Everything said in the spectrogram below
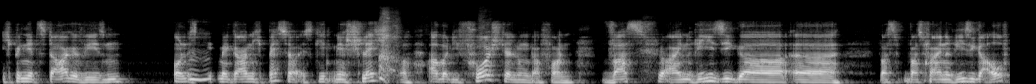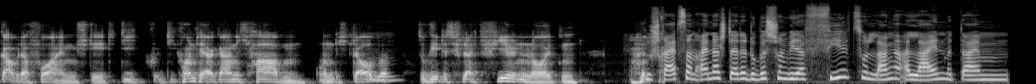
ich bin jetzt da gewesen und mhm. es geht mir gar nicht besser, es geht mir schlechter. Aber die Vorstellung davon, was für ein riesiger äh, was, was für eine riesige Aufgabe da vor einem steht, die, die konnte er gar nicht haben. Und ich glaube, mhm. so geht es vielleicht vielen Leuten. Du schreibst an einer Stelle, du bist schon wieder viel zu lange allein mit deinem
